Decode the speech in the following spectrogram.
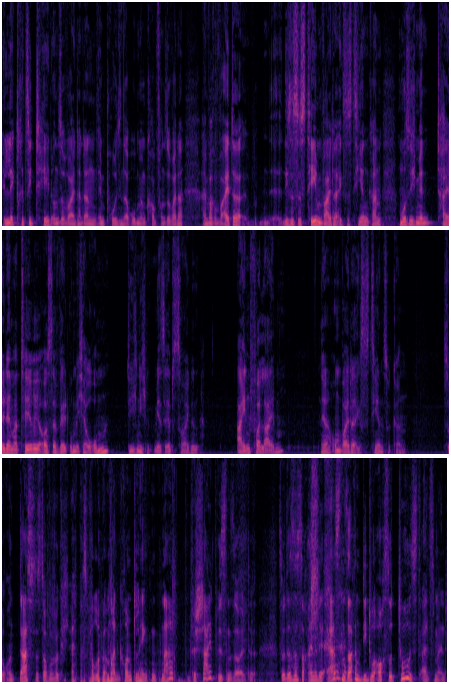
Elektrizität und so weiter, dann Impulsen da oben im Kopf und so weiter, einfach weiter, äh, dieses System weiter existieren kann, muss ich mir einen Teil der Materie aus der Welt um mich herum, die ich nicht mir selbst zu eignen, einverleiben, ja, um weiter existieren zu können. So, und das ist doch wirklich etwas, worüber man grundlegend nach Bescheid wissen sollte. So, das ist doch eine der ersten Sachen, die du auch so tust als Mensch.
